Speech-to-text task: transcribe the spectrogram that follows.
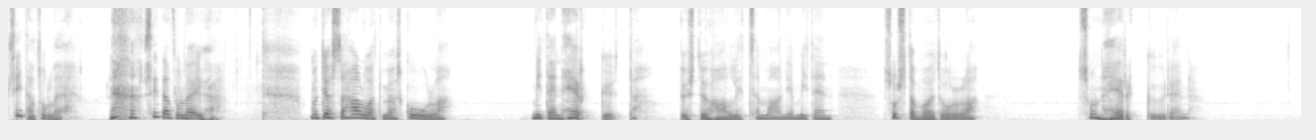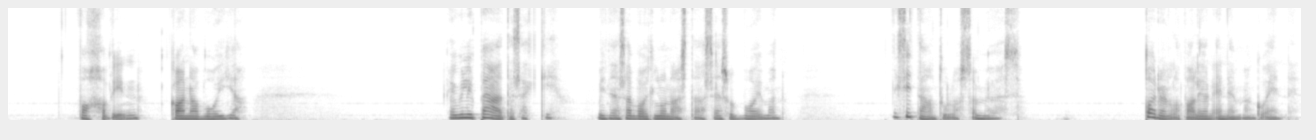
sitä tulee. sitä tulee yhä. Mutta jos sä haluat myös kuulla, miten herkkyyttä pystyy hallitsemaan ja miten susta voi tulla sun herkkyyden vahvin kanavoija. Ja ylipäätänsäkin, miten sä voit lunastaa sen sun voiman, niin sitä on tulossa myös. Todella paljon enemmän kuin ennen.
